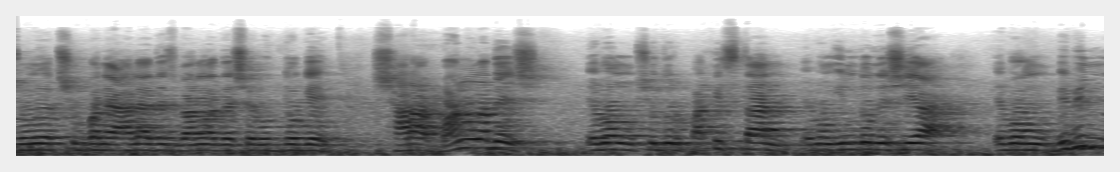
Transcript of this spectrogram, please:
জমিয়ত সুব্বানে আহলাদিস বাংলাদেশের উদ্যোগে সারা বাংলাদেশ এবং সুদূর পাকিস্তান এবং ইন্দোনেশিয়া এবং বিভিন্ন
